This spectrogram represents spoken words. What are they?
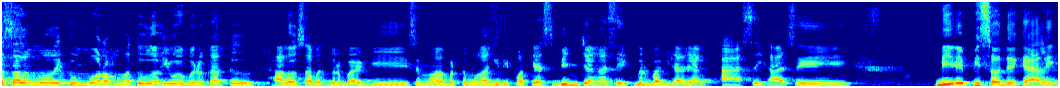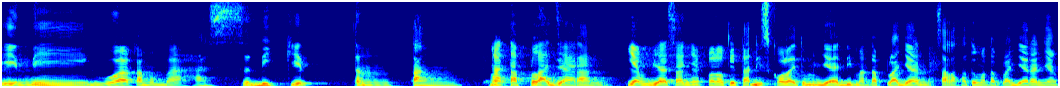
Assalamualaikum warahmatullahi wabarakatuh. Halo sahabat berbagi semua, bertemu lagi di podcast Bincang Asik, berbagi hal yang asik-asik. Di episode kali ini, gue akan membahas sedikit tentang mata pelajaran yang biasanya kalau kita di sekolah itu menjadi mata pelajaran, salah satu mata pelajaran yang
